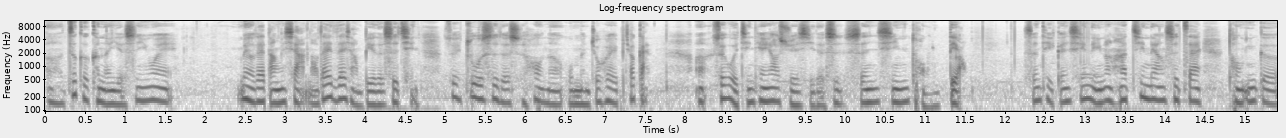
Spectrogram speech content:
呃，这个可能也是因为没有在当下，脑袋一直在想别的事情，所以做事的时候呢，我们就会比较赶。嗯，所以我今天要学习的是身心同调。身体跟心灵，让它尽量是在同一个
